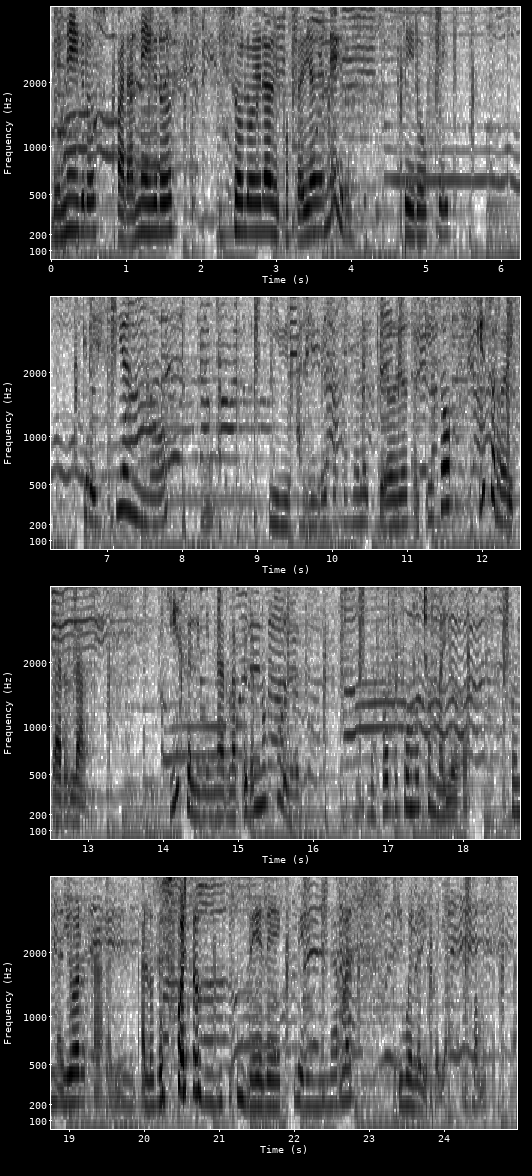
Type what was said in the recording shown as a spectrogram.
de negros para negros y solo era de cofradía de negros, pero fue creciendo y a la iglesia pues no le quedó de otra. Quiso, quiso erradicarla, quiso eliminarla, pero no pudo. La fuerza fue mucho mayor fue mayor a, los esfuerzos de, eliminarlas y bueno, dijo ya, nos vamos a sumar.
